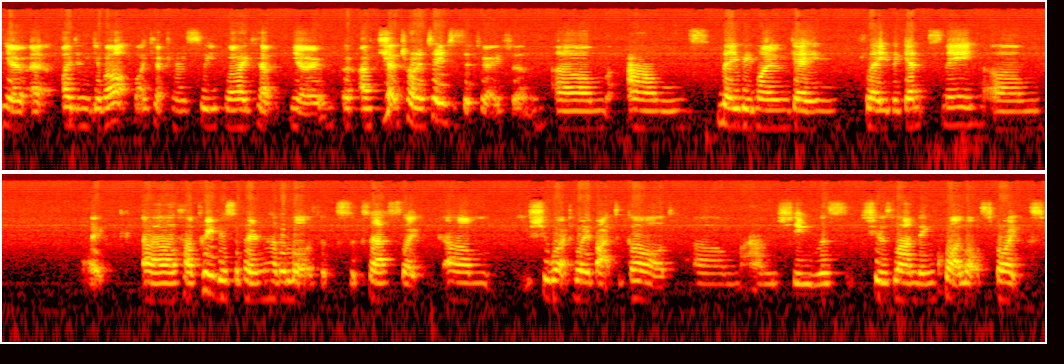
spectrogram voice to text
you know, I- didn't give up. I kept trying to sweep. I kept, you know, I kept trying to change the situation, um, and maybe my own game played against me. Um, like uh, her previous opponent had a lot of success. Like um, she worked her way back to guard, um, and she was she was landing quite a lot of strikes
